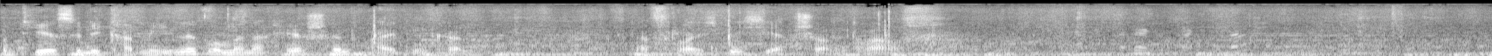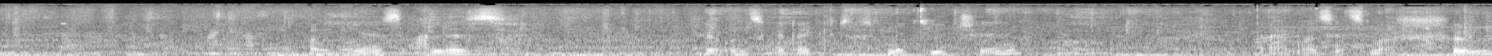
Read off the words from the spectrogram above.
Und hier sind die Kamele, wo man nachher schön reiten kann. Da freue ich mich jetzt schon drauf. Und hier ist alles für uns gedeckt mit DJ. Da haben wir uns jetzt mal schön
